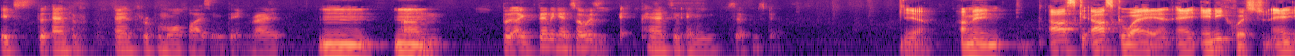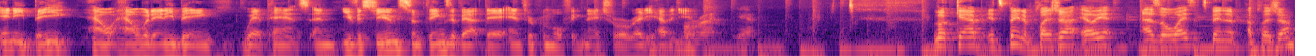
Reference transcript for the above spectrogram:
it's the anthrop- anthropomorphizing thing, right? Mm, mm. Um, but like, then again, so is pants in any circumstance. Yeah, I mean, ask ask away a- a- any question, a- any being. How how would any being wear pants? And you've assumed some things about their anthropomorphic nature already, haven't you? All right, yeah. Look, Gab, it's been a pleasure. Elliot, as always, it's been a, a pleasure.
